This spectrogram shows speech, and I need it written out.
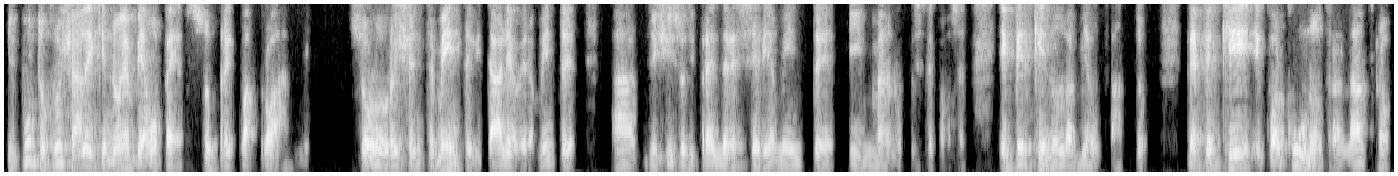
Il punto cruciale è che noi abbiamo perso 3-4 anni. Solo recentemente l'Italia veramente ha deciso di prendere seriamente in mano queste cose. E perché non l'abbiamo fatto? Beh, perché qualcuno, tra l'altro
